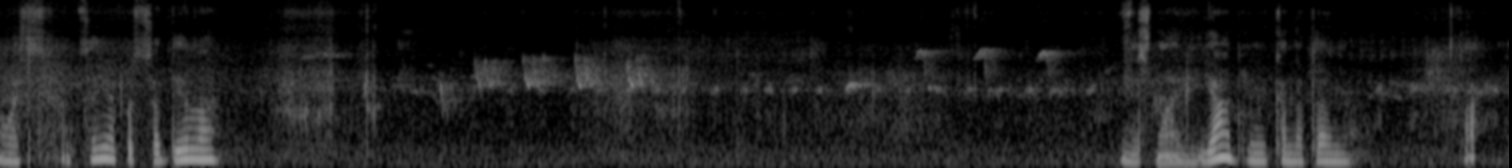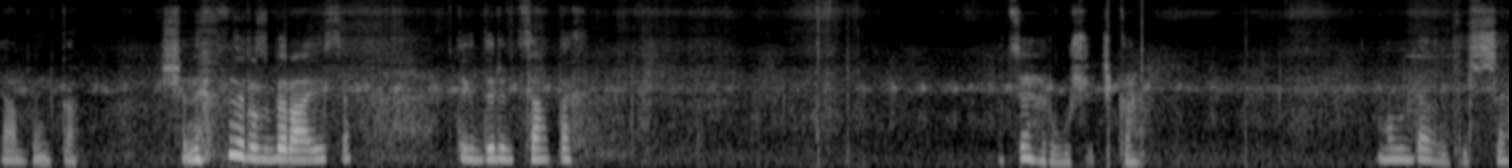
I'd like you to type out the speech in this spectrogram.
Ось, оце я посадила. Не знаю, яблунька, напевно. Так, яблунька. Ще не, не розбираюся в тих деревцятах. Оце грушечка. Молоденький ще.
